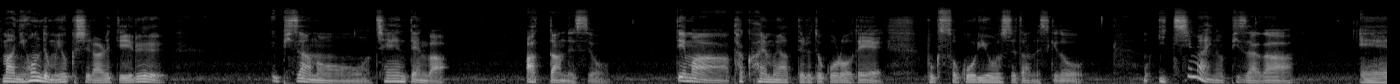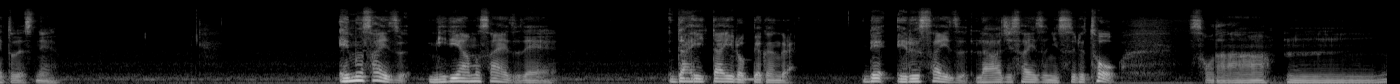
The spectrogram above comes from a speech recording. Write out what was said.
まあ日本でもよく知られているピザのチェーン店があったんですよ。で、まあ、宅配もやってるところで、僕そこを利用してたんですけど、もう1枚のピザが、えーとですね、M サイズ、ミディアムサイズで、だいたい600円ぐらい。で、L サイズ、ラージサイズにすると、そうだなうーん、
